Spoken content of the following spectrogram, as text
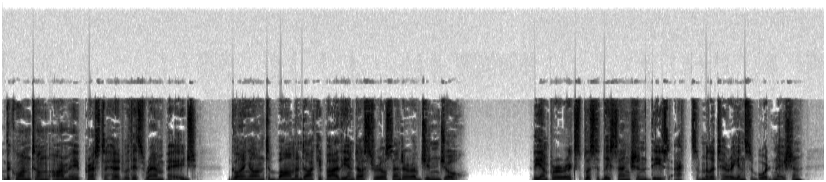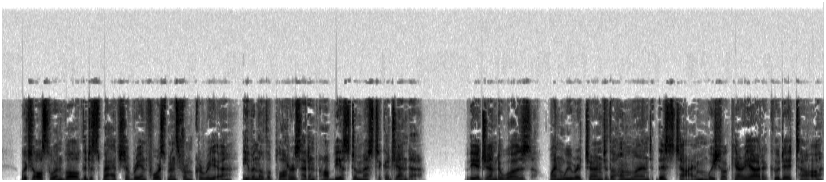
The Kwantung army pressed ahead with its rampage, going on to bomb and occupy the industrial center of Jinzhou. The emperor explicitly sanctioned these acts of military insubordination, which also involved the dispatch of reinforcements from Korea, even though the plotters had an obvious domestic agenda. The agenda was when we return to the homeland this time, we shall carry out a coup d'etat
